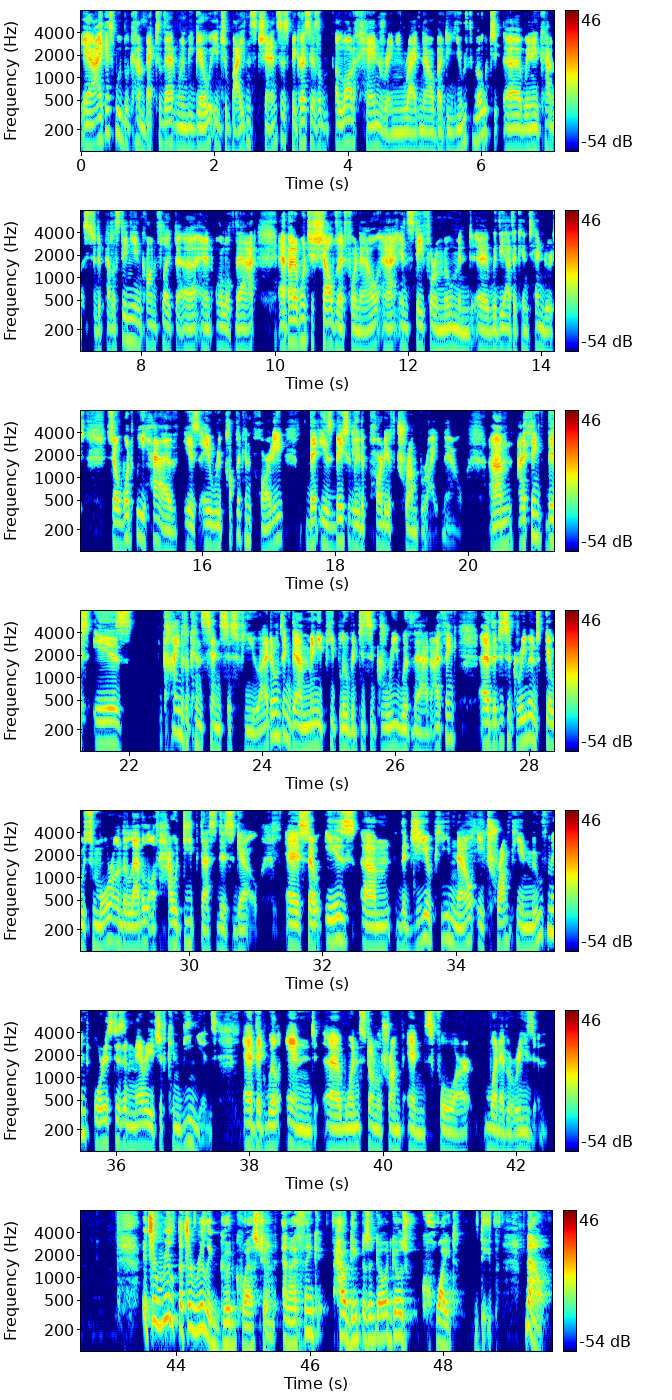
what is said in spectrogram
Yeah, I guess we will come back to that when we go into Biden's chances because there's a, lot of hand wringing right now about the youth vote uh, when it comes to the Palestinian conflict uh, and all of that. Uh, but I want to shelve that for now uh, and stay for a moment uh, with the other contenders. So, what we have is a Republican Party that is basically the party of Trump right now. Um, I think this is kind of a consensus view. I don't think there are many people who would disagree with that. I think uh, the disagreement goes more on the level of how deep does this go. Uh, so, is um, the GOP now a Trumpian movement, or is this a marriage of convenience uh, that will end uh, once Donald Trump ends for whatever reason? It's a real. That's a really good question, and I think how deep does it go? It goes quite deep. Now,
